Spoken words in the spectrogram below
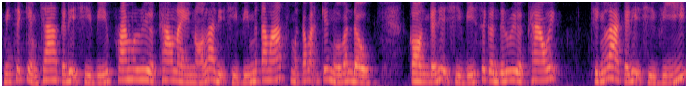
mình sẽ kiểm tra cái địa chỉ ví primary account này nó là địa chỉ ví MetaMask mà các bạn kết nối ban đầu. Còn cái địa chỉ ví secondary account ấy chính là cái địa chỉ ví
